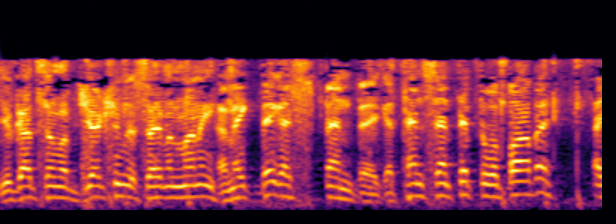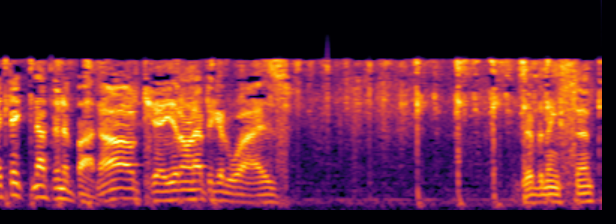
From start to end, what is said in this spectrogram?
You got some objection to saving money? I make big, I spend big. A ten cent tip to a barber, I think nothing about it. Okay, you don't have to get wise. Is everything sent?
